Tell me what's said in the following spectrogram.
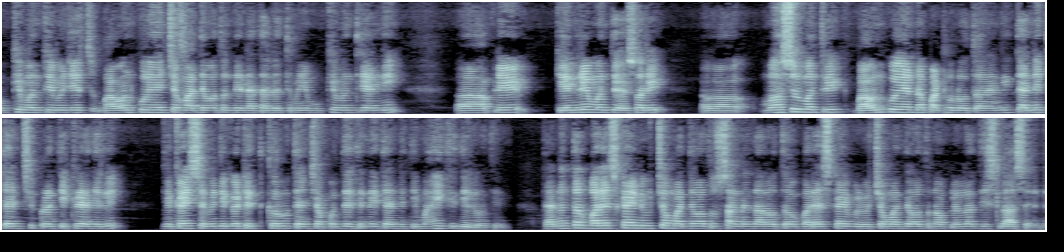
मुख्यमंत्री म्हणजेच बावनकुळे यांच्या माध्यमातून देण्यात आले होते. म्हणजे मुख्यमंत्री यांनी आपले केंद्रीय मंत्री सॉरी महसूल मंत्री बावनकुळे यांना पाठवलं होतं आणि त्यांनी त्यांची प्रतिक्रिया दिली. जे काही समिती गठीत करू त्यांच्या पद्धतीने त्यांनी ती माहिती दिली होती. त्यानंतर बऱ्याच काही न्यूजच्या माध्यमातून सांगण्यात आलं होतं. बऱ्याच काही व्हिडिओच्या माध्यमातून आपल्याला दिसलं असेल.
